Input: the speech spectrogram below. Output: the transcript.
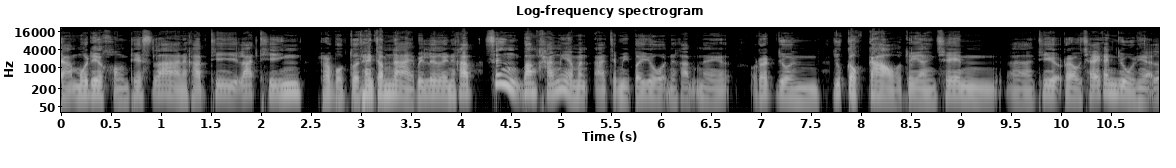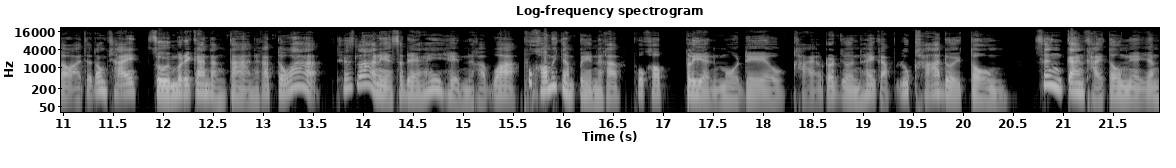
จากโมเดลของ t ท s l a นะครับที่ละทิ้งระบบตัวแทนจำหน่ายไปเลยนะครับ ซึ่งบางครั้งเนี่ยมันอาจจะมีประโยชน์นะครับในรถยนต์ยุคเก่าๆ ตัวอย่างเช่นที่เราใช้กันอยู่เนี่ยเราอาจจะต้องใช้ศูนย์บริการต่างๆนะครับแต่ว่า t ท s l a เนี่ยแสดงให้เห็นนะครับว่าพวกเขาไม่จำเป็นนะครับ พวกเขาเปลี่ยนโมเดลขายรถยนต์ให้กับลูกค้าโดยตรง ซึ่งการขายตรงเนี่ยยัง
